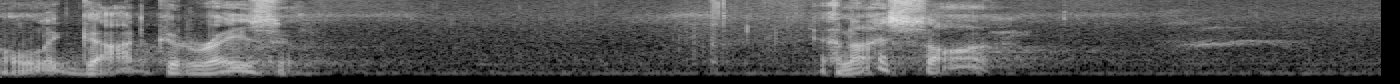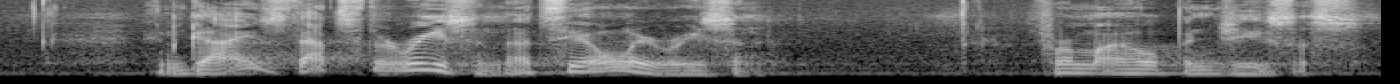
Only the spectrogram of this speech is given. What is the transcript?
Only God could raise him. And I saw him. And guys, that's the reason, that's the only reason for my hope in Jesus.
